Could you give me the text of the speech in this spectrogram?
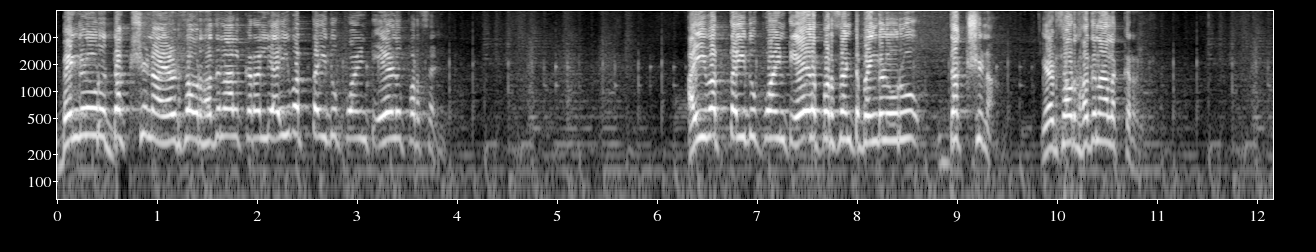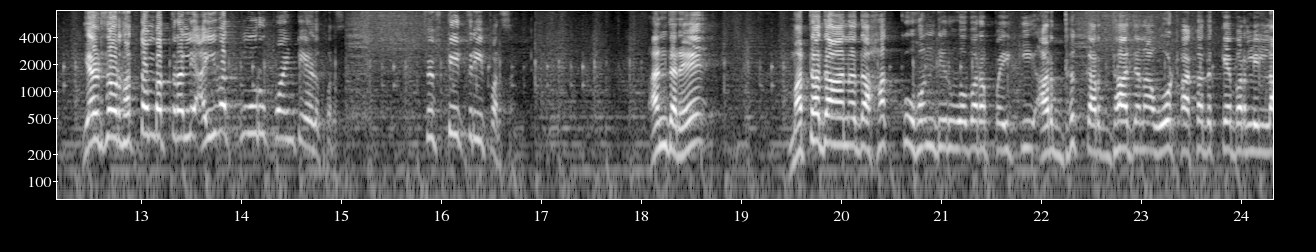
ಬೆಂಗಳೂರು ದಕ್ಷಿಣ, ಎರಡ್ ಸಾವಿರದ ಹದಿನಾಲ್ಕರಲ್ಲಿ ಐವತ್ತೈದು ಪಾಯಿಂಟ್ ಏಳು ಪರ್ಸೆಂಟ್. ಐವತ್ತೈದು ಪಾಯಿಂಟ್ ಏಳು ಪರ್ಸೆಂಟ್ ಬೆಂಗಳೂರು ದಕ್ಷಿಣ. ಎರಡ್ ಸಾವಿರದ ಹದಿನಾಲ್ಕರಲ್ಲಿ. ಎರಡು ಸಾವಿರದ ಹತ್ತೊಂಬತ್ತರಲ್ಲಿ ಐವತ್ತ್ಮೂರು ಪಾಯಿಂಟ್ ಏಳು ಪರ್ಸೆಂಟ್. Fifty three percent. ಅಂದರೆ ಮತದಾನದ ಹಕ್ಕು ಹೊಂದಿರುವವರ ಪೈಕಿ ಅರ್ಧಕ್ಕರ್ಧ ಜನ ಓಟ್ ಹಾಕೋದಕ್ಕೆ ಬರಲಿಲ್ಲ.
